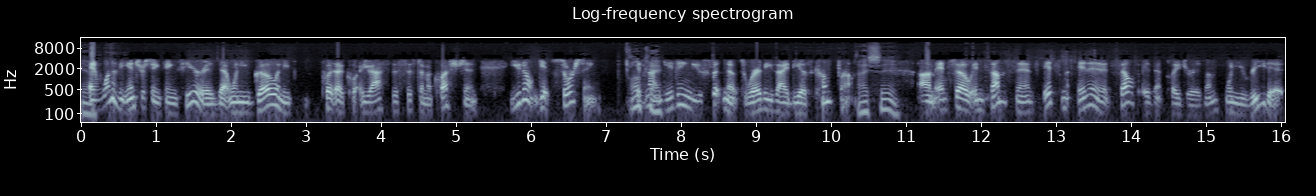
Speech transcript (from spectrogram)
yeah. And one of the interesting things here is that when you go and you put a you ask the system a question, you don't get sourcing. Okay. It's not giving you footnotes where these ideas come from. I see. Um, and so, in some sense, it's in and itself isn't plagiarism when you read it.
